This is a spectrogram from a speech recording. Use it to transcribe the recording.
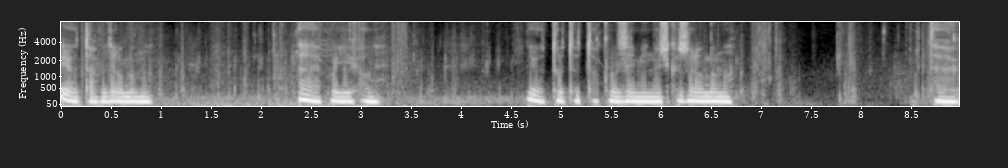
і отак зробимо. Так, поїхали. І отут от таку заміночку зробимо. Так.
